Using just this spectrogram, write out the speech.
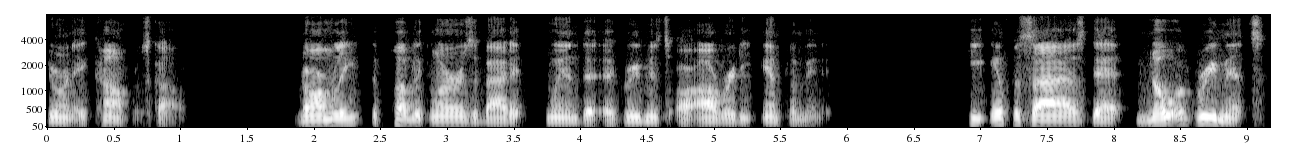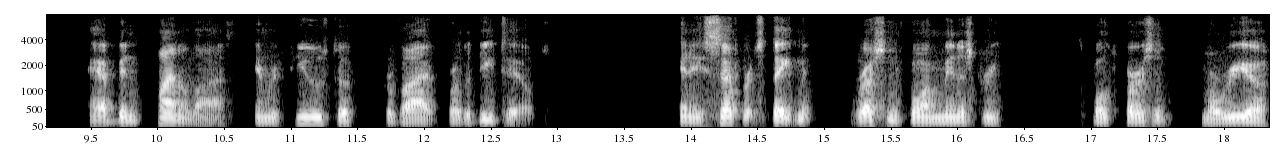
during a conference call. Normally, the public learns about it when the agreements are already implemented. He emphasized that no agreements have been finalized and refused to provide further details. In a separate statement, Russian Foreign Ministry spokesperson Maria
